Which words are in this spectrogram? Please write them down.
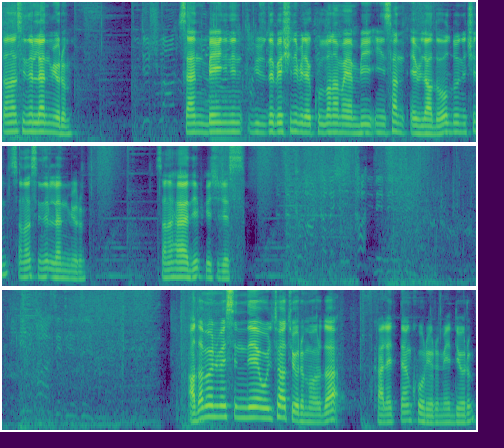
Sana sinirlenmiyorum. Sen beyninin %5'ini bile kullanamayan bir insan evladı olduğun için sana sinirlenmiyorum. Sana he deyip geçeceğiz. Adam ölmesin diye ulti atıyorum orada. Kaletten koruyorum ediyorum.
